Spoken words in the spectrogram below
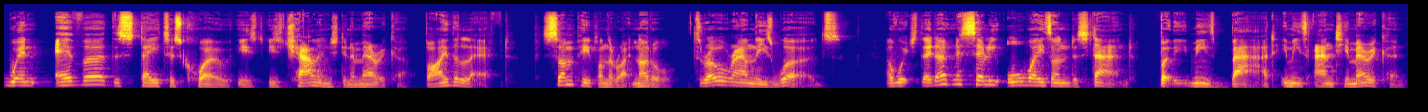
Whenever the status quo is, is challenged in America by the left, some people on the right, not all, throw around these words of which they don't necessarily always understand, but it means bad, it means anti American.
